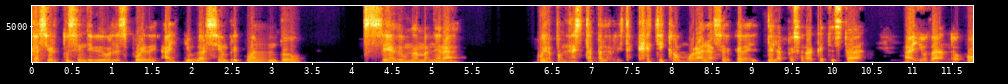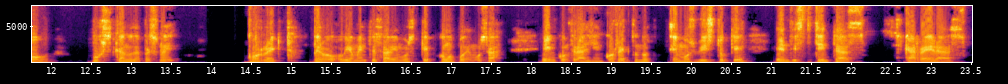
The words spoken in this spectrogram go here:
que a ciertos individuos les puede ayudar siempre y cuando sea de una manera, voy a poner esta palabrita, ética o moral acerca de, la persona que te está ayudando o buscando la persona correcta, pero obviamente sabemos que cómo podemos encontrar a alguien correcto, ¿no? Hemos visto que en distintas carreras,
